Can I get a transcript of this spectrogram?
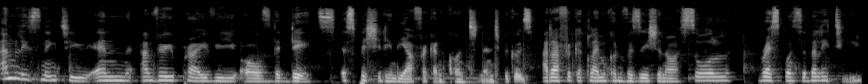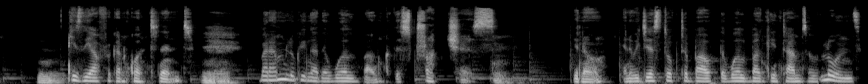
I'm listening to you and I'm very privy of the dates, especially in the African continent, because at Africa Climate Conversation, our sole responsibility Mm. is the African continent. Mm. But I'm looking at the World Bank, the structures, mm. You know, and we just talked about the World Bank in terms of loans.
